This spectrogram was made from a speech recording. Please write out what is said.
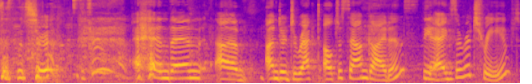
just the truth. It's the truth. And then um, under direct ultrasound guidance, the Yeah. Uh-huh. eggs are retrieved.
